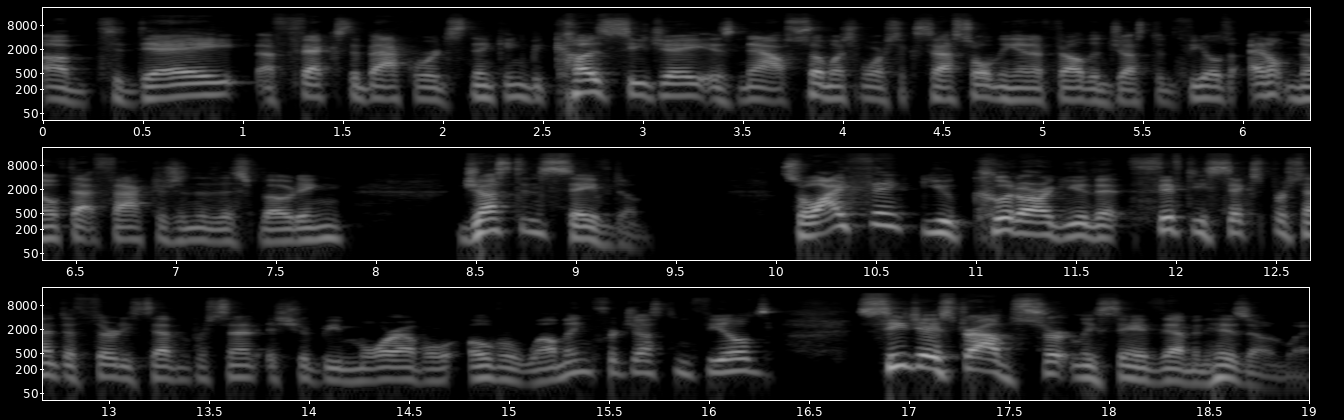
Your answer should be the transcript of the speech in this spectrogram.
of today affects the backwards thinking because CJ is now so much more successful in the NFL than Justin Fields. I don't know if that factors into this voting. Justin saved him. So I think you could argue that 56% to 37% it should be more overwhelming for Justin Fields. CJ Stroud certainly saved them in his own way.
